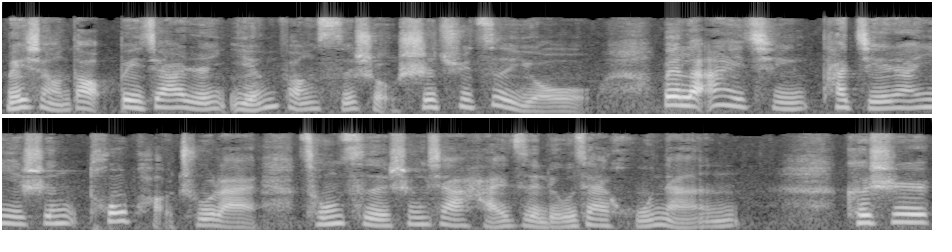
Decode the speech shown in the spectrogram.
没想到被家人严防死守，失去自由。为了爱情，他孑然一身偷跑出来，从此生下孩子留在湖南。可是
